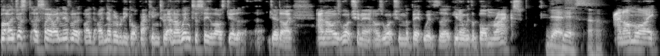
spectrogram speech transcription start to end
but I just I say I never I, I never really got back into it. And I went to see the Last Jedi, uh, Jedi, and I was watching it. I was watching the bit with the you know with the bomb racks, Yes. Yes. Uh-huh. and I'm like,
